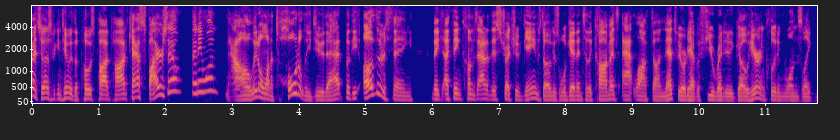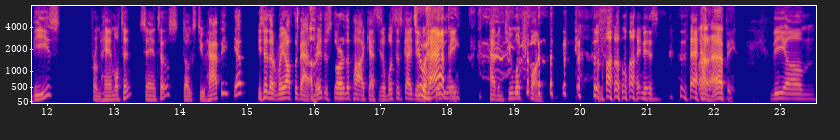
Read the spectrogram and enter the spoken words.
right. So as we continue with the post pod podcast, fire sale, anyone? No, we don't want to totally do that. But the other thing that I think comes out of this stretch of games, Doug, is we'll get into the comments at Locked On Nets. We already have a few ready to go here, including ones like these from Hamilton Santos. Doug's too happy. Yep. He said that right off the bat, right at the start of the podcast. He said, What's this guy doing? Too happy. Having too much fun. the bottom line is that Not happy. the um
